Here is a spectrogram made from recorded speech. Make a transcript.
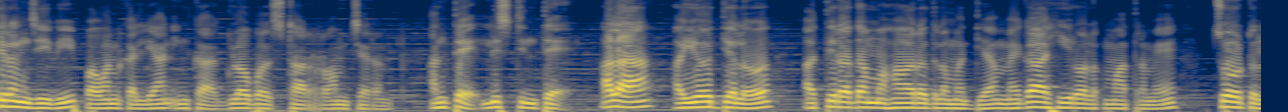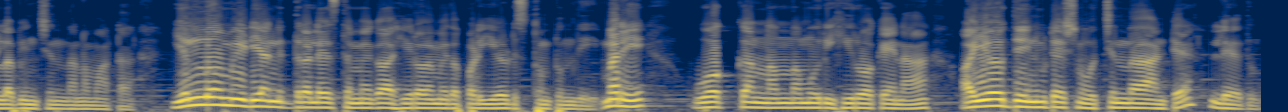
చిరంజీవి పవన్ కళ్యాణ్ ఇంకా గ్లోబల్ స్టార్ రామ్ చరణ్. అంతే లిస్ట్ ఇంతే. అలా అయోధ్యలో అతిరథ మహారథుల మధ్య మెగా హీరోలకు మాత్రమే చోటు లభించిందన్నమాట. ఎల్లో మీడియా నిద్రలేస్తే మెగా హీరోల మీద పడి ఏడుస్తుంటుంది. మరి ఒక్క నందమూరి హీరోకైనా అయోధ్య ఇన్విటేషన్ వచ్చిందా అంటే లేదు.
